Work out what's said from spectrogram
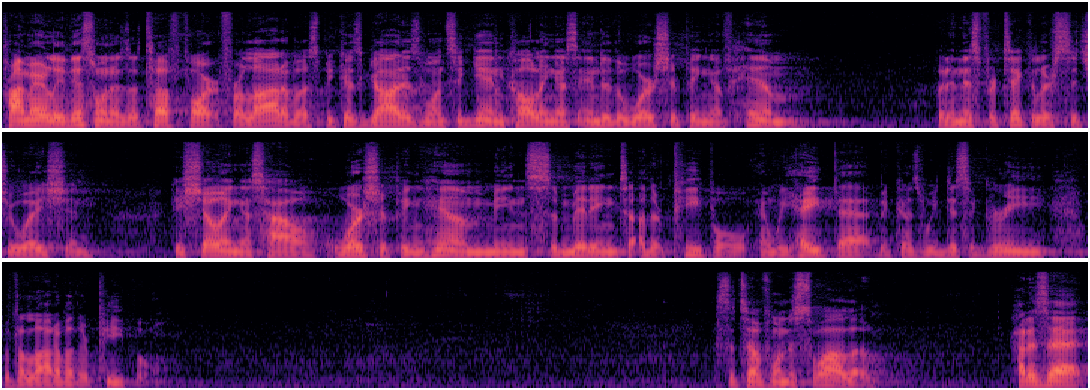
Primarily, this one is a tough part for a lot of us because God is once again calling us into the worshiping of Him. But in this particular situation, He's showing us how worshiping Him means submitting to other people, and we hate that because we disagree with a lot of other people. It's a tough one to swallow. How does that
